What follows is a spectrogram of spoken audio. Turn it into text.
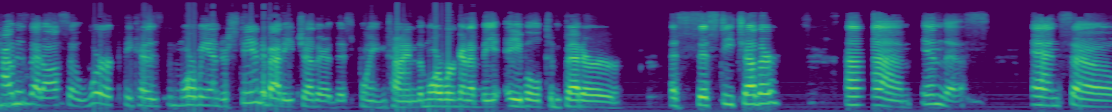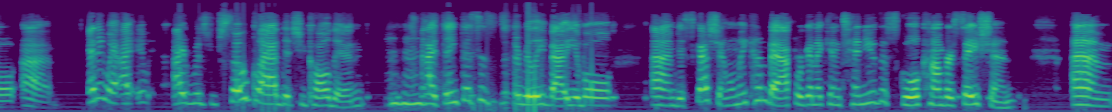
how does that also work? Because the more we understand about each other at this point in time, the more we're going to be able to better assist each other um, in this. And so, um, anyway, I it, I was so glad that she called in, Mhm. and I think this is a really valuable um, discussion. When we come back, we're going to continue the school conversation um,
